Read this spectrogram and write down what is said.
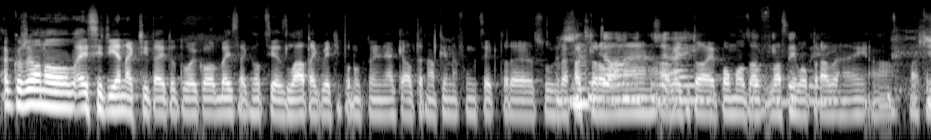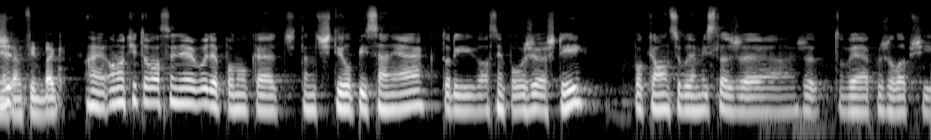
akože ono, aj si jednak čítaj tú tvoj codebase, tak hoci je zlá, tak vie ti ponúknuť nejaké alternatívne funkcie, ktoré sú už refaktorované akože a vie ti to aj pomôcť a vlastne v oprave, hej, a máš Čiže, ten feedback. Hej, ono ti to vlastne nebude ponúkať ten štýl písania, ktorý vlastne používaš ty, pokiaľ on si bude mysleť, že, že to vie akože lepší,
